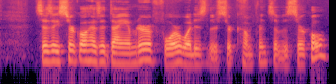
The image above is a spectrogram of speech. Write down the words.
It says a circle has a diameter of 4. What is the circumference of a circle?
